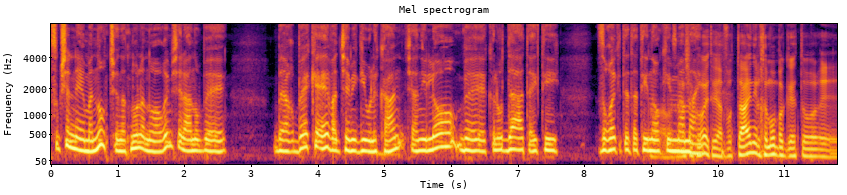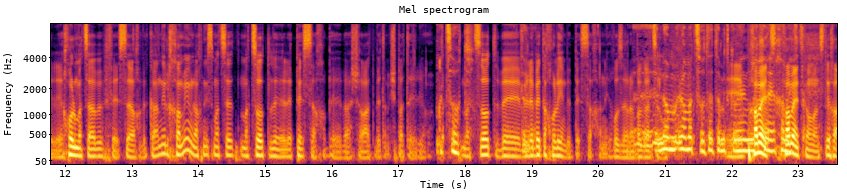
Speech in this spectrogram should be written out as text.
סוג של נאמנות שנתנו לנו ההורים שלנו ב... בהרבה כאב עד שהם הגיעו לכאן, שאני לא בקלות דעת הייתי זורקת את התינוק עם זה מה המים. שקורה, תראי, אבותיי נלחמו בגטו אה, לאכול מצה בפסח, וכאן נלחמים להכניס מצות, לפסח ב- בהשארת בית המשפט העליון. מצות. מצות ב- ולבית החולים בפסח, אני חוזר לבג"ץ. לא, לא מצות, אתה מתכוון. אה, חמץ, אה, חמץ כמובן, סליחה.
